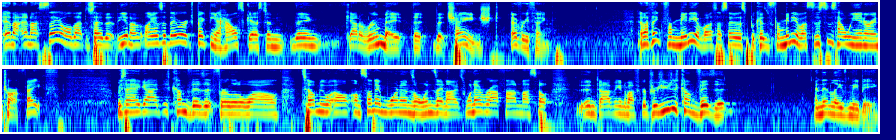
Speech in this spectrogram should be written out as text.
And I, and I say all that to say that you know like I said they were expecting a house guest and they got a roommate that that changed everything and I think for many of us, I say this because for many of us, this is how we enter into our faith. We say, hey, God, just come visit for a little while. Tell me well, on Sunday mornings, on Wednesday nights, whenever I find myself diving into my scriptures, you just come visit and then leave me be.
